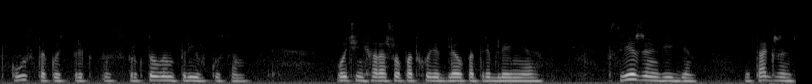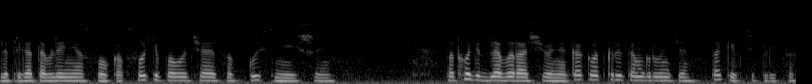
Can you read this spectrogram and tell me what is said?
вкус такой с фруктовым привкусом. Очень хорошо подходит для употребления в свежем виде и также для приготовления сока. В соке получаются вкуснейшие. Подходит для выращивания как в открытом грунте, так и в теплицах.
